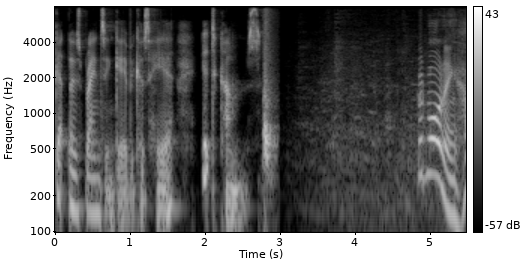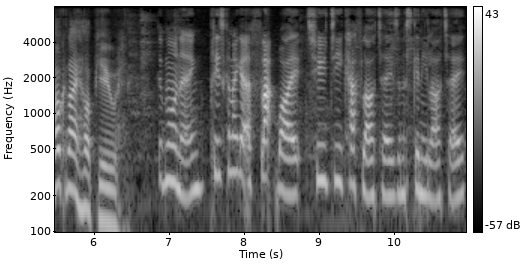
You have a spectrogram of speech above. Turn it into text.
get those brains in gear because here it comes. Good morning. How can I help you? Good morning. Please can I get a flat white, two decaf lattes and a skinny latte,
